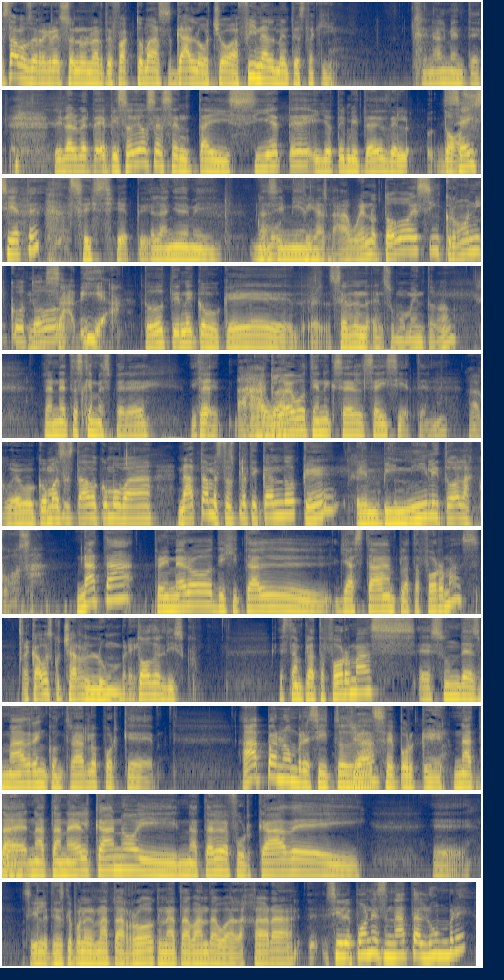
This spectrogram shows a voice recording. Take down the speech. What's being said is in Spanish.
Estamos de regreso en un artefacto más. Galo Ochoa finalmente está aquí. Finalmente. Finalmente, episodio 67 y yo te invité desde el 2. ¿6-7? 6-7. El año de mi nacimiento. Fíjate, ah, bueno, todo es sincrónico, Lo todo. sabía. Todo tiene como que ser en, en su momento, ¿no? La neta es que me esperé. Dije. Ajá, a claro. huevo tiene que ser el 6-7, ¿no? A huevo. ¿Cómo has estado? ¿Cómo va? Nata, me estás platicando que en vinil y toda la cosa. Nata, primero digital, ya está en plataformas. Acabo de escuchar Lumbre. Todo el disco. Está en plataformas. Es un desmadre encontrarlo porque. ¡Apa, nombrecitos! ya ¿verdad? sé por qué. Nata-. Natanael Cano y Natalia Furcade y... eh, Sí, le tienes que poner Nata Rock, Nata Banda Guadalajara. si le pones Nata Lumbre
